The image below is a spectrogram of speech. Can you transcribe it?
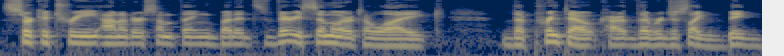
circuitry on it or something, but it's very similar to like the printout card that were just like big,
